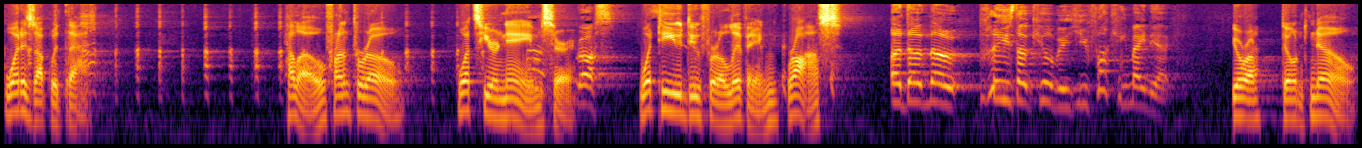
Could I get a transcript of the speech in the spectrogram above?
What is up with that? Hello, front row. What's your name, sir? Ross, What do you do for a living, Ross? I don't know. Please don't kill me, you fucking maniac. You're a don't know.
